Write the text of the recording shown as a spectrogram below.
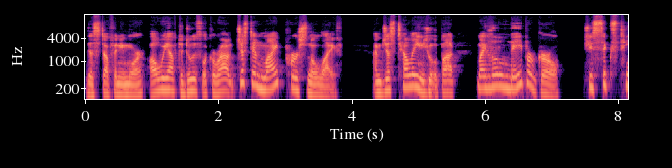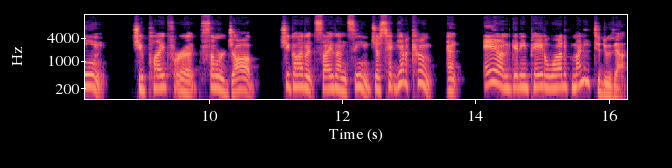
this stuff anymore. All we have to do is look around. Just in my personal life, I'm just telling you about my little neighbor girl. She's 16. She applied for a summer job. She got it sight unseen. Just said, yeah, come. And, and getting paid a lot of money to do that.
